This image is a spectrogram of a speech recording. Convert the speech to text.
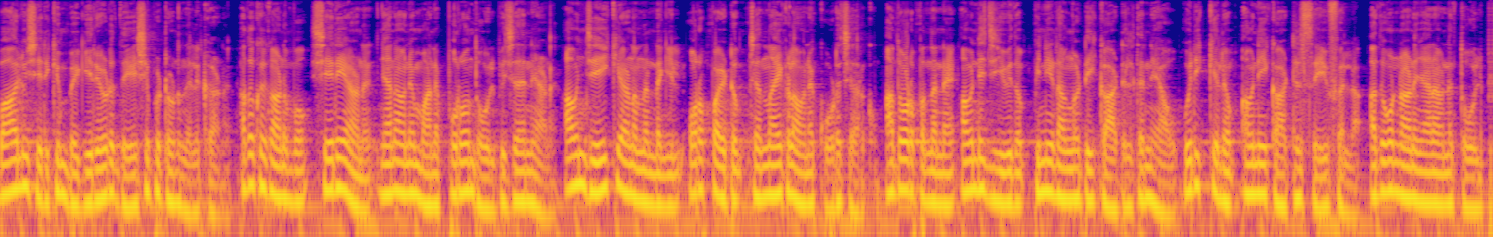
ബാലു ശരിക്കും ബഗീരയോട് ദേഷ്യപ്പെട്ടുകൊണ്ട് നിൽക്കുകയാണ്. അതൊക്കെ കാണുമ്പോൾ ശരിയാണ് ഞാൻ അവനെ മനഃപൂർവം തോൽപ്പിച്ചു തന്നെയാണ്. അവൻ ജയിക്കുകയാണെന്നുണ്ടെങ്കിൽ ഉറപ്പായിട്ടും ചെന്നായ്ക്കൾ അവനെ കൂടെ ചേർക്കും. അതോടൊപ്പം തന്നെ അവന്റെ ജീവിതം പിന്നീട് അങ്ങോട്ട് ഈ കാട്ടിൽ തന്നെയാവും. ഒരിക്കലും അവൻ ഈ കാട്ടിൽ സേഫ് അല്ല. അതുകൊണ്ടാണ് ഞാൻ അവനെ തോൽപ്പിച്ചത്.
